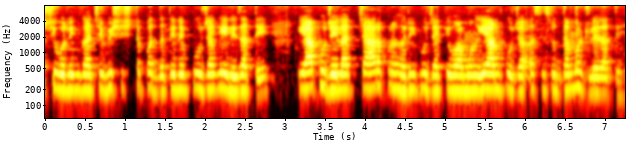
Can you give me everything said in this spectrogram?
शिवलिंगाची विशिष्ट पद्धतीने पूजा केली जाते. या पूजेला चार प्रहरी पूजा किंवा मग याम पूजा असे सुद्धा म्हटले जाते.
